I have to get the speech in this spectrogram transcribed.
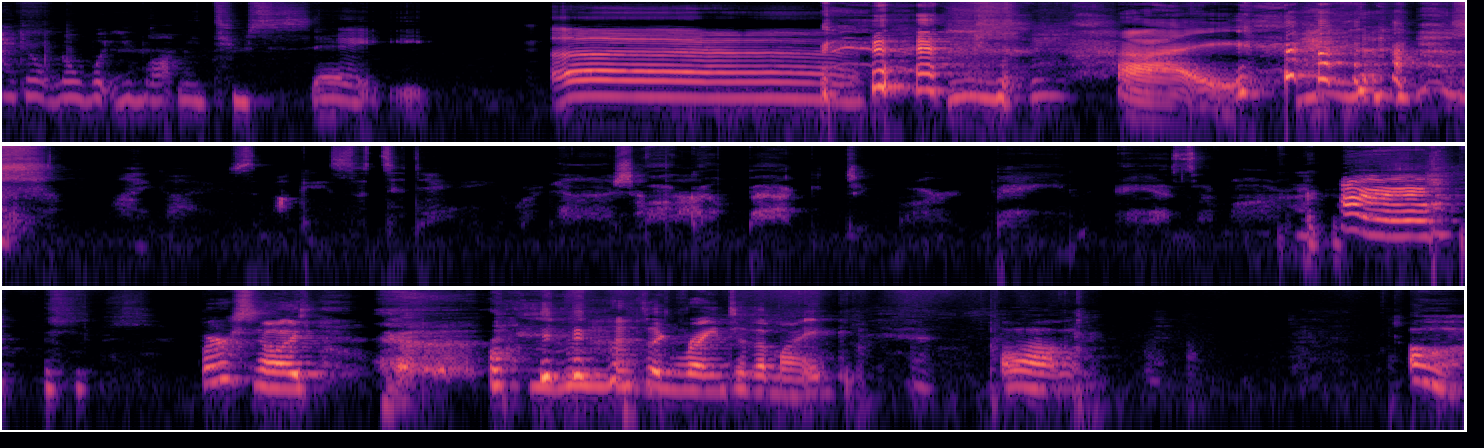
I don't know what you want me to say. Uh. Hi. Hi guys. Okay, so today we're gonna shut Welcome back to our pain ASMR. up. First noise. it's like right to the mic. Um. Oh.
